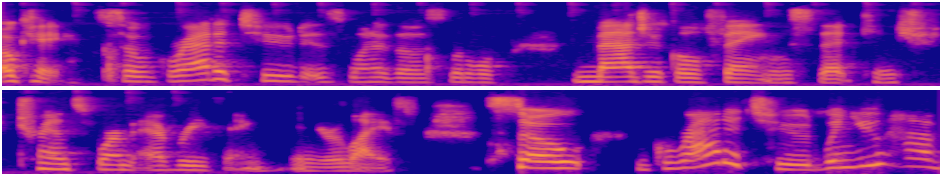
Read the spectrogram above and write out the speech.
Okay, so gratitude is one of those little magical things that can transform everything in your life. So, gratitude, when you have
